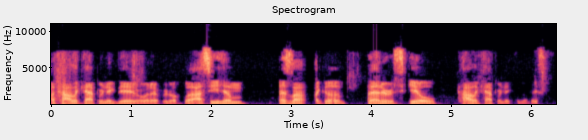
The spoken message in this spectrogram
a Colin Kaepernick did or whatever? Though, but I see him as like, like a better skilled Colin Kaepernick, you know, basically.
